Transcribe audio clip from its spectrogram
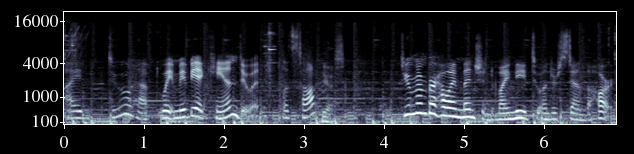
I do have to, wait, maybe I can do it. Let's talk. Yes. Do you remember how I mentioned my need to understand the heart?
